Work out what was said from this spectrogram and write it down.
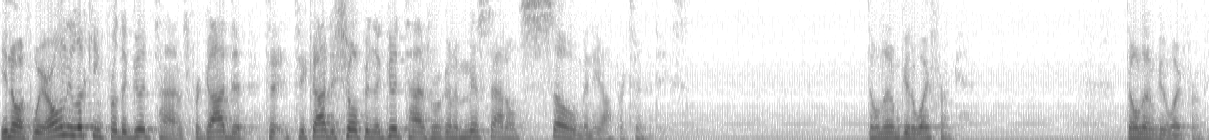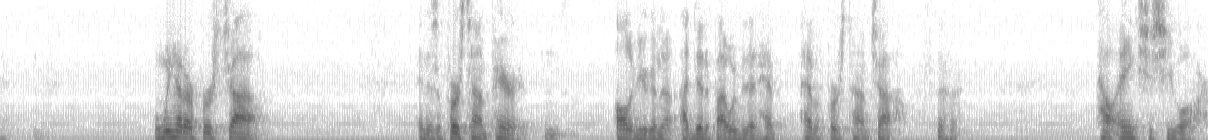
you know, if we're only looking for the good times, for God to, to, to God to show up in the good times, we're going to miss out on so many opportunities. Don't let them get away from you. Don't let them get away from you. When we had our first child, And as a first time parent, all of you are going to identify with me that have, have a first time child. How anxious you are.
